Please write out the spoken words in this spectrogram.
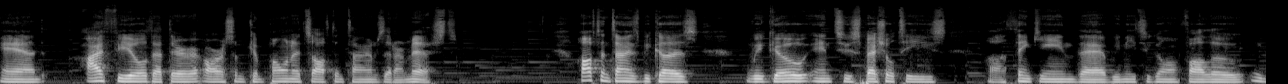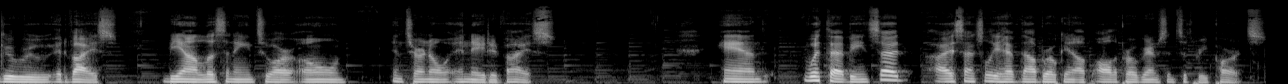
And I feel that there are some components oftentimes that are missed. Oftentimes because we go into specialties uh, thinking that we need to go and follow guru advice beyond listening to our own internal innate advice. And with that being said, I essentially have now broken up all the programs into three parts.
